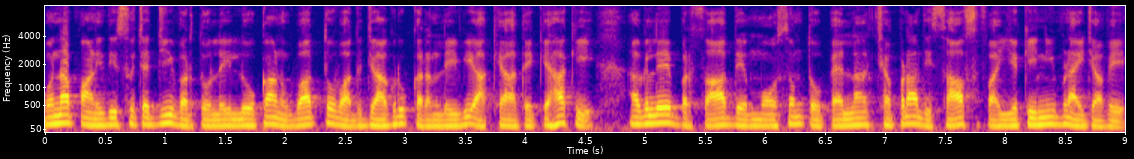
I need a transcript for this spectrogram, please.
ਉਹਨਾਂ ਪਾਣੀ ਦੀ ਸੁਚੱਜੀ ਵਰਤੋਂ ਲਈ ਲੋਕਾਂ ਨੂੰ ਵੱਧ ਤੋਂ ਵੱਧ ਜਾਗਰੂਕ ਕਰਨ ਲਈ ਵੀ ਆਖਿਆ ਅਤੇ ਕਿਹਾ ਕਿ ਅਗਲੇ ਬਰਸਾਤ ਦੇ ਮੌਸਮ ਤੋਂ ਪਹਿਲਾਂ ਛੱਪੜਾਂ ਦੀ ਸਾਫ਼ ਸਫ਼ਾਈ ਯਕੀਨੀ ਬਣਾਈ ਜਾਵੇ।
